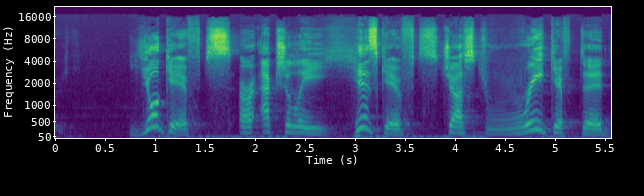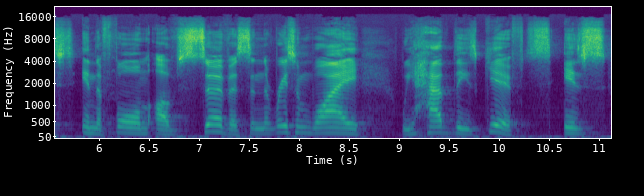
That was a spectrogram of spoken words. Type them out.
your gifts are actually His gifts, just regifted in the form of service. And the reason why we have these gifts is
